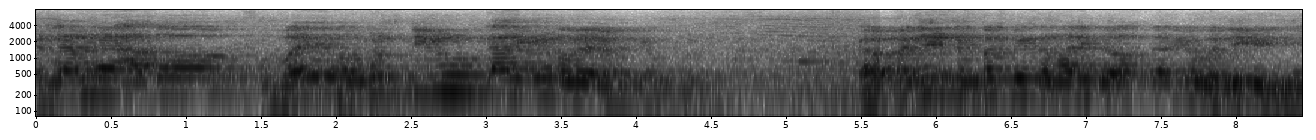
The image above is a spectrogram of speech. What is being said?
એટલે અમને આ તો વય પ્રવૃત્તિનું કાર્યક્રમ હવે એવું કેવું હવે પછી ચંપકભાઈ તમારી જવાબદારીઓ વધી ગઈ છે.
